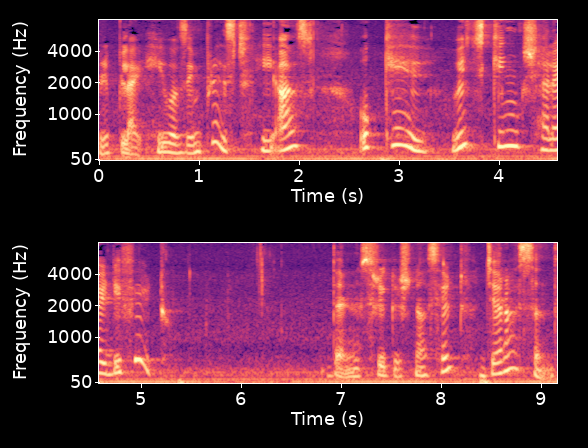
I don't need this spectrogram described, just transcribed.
reply. He was impressed. He asked, Okay, which king shall I defeat? Then Sri Krishna said, Jarasandh,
